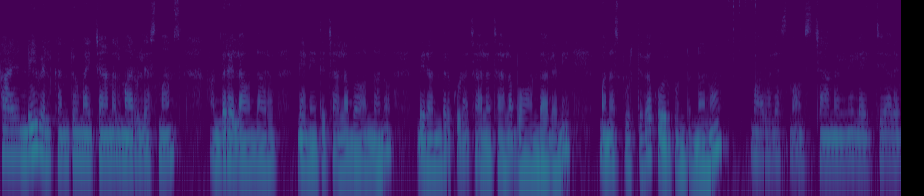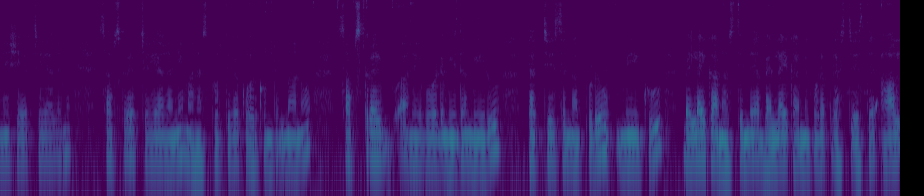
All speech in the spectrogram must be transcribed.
హాయ్ అండి welcome to my channel marvellous moms. అందరు ఎలా ఉన్నారు? నేనైతే చాలా బాగున్నాను. మీరందరూ కూడా చాలా చాలా బాగుండాలని మనస్ఫూర్తిగా కోరుకుంటున్నాను. మారులెస్ మామ్స్ ఛానల్ని లైక్ చేయాలని షేర్ చేయాలని సబ్స్క్రైబ్ చేయాలని మనస్ఫూర్తిగా కోరుకుంటున్నాను. సబ్స్క్రైబ్ అనే వర్డ్ మీద మీరు టచ్ చేసినప్పుడు మీకు బెల్ ఐకాన్ వస్తుంది. ఆ బెల్ ఐకాన్ని కూడా ప్రెస్ చేస్తే ఆల్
